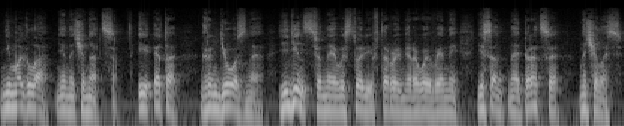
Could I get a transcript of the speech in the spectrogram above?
не могла не начинаться. И это грандиозная, единственная в истории Второй мировой войны десантная операция началась.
